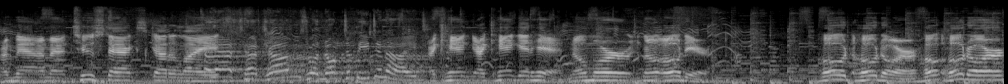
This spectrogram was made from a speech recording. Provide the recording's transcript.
I'm at, I'm at two stacks, gotta like... Alas, her charms were not to be denied. I can't I can't get hit. No more no oh dear. Ho Hodor. Ho Hodor.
